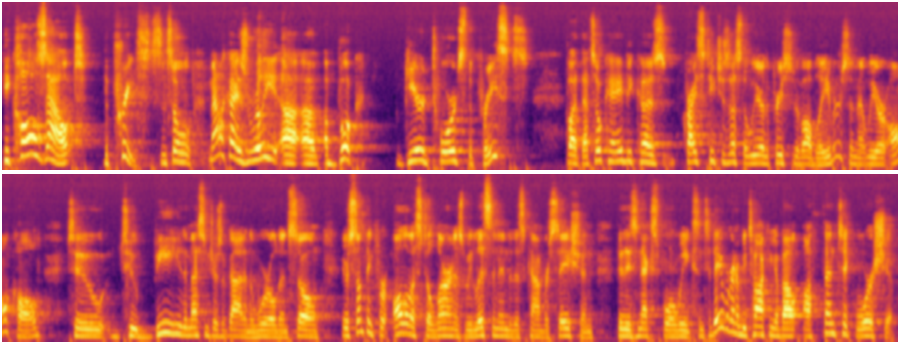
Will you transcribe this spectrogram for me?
he calls out the priests. And so Malachi is really a, a, a book geared towards the priests. But that's okay because Christ teaches us that we are the priesthood of all believers and that we are all called to, to be the messengers of God in the world. And so there's something for all of us to learn as we listen into this conversation through these next four weeks. And today we're going to be talking about authentic worship.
